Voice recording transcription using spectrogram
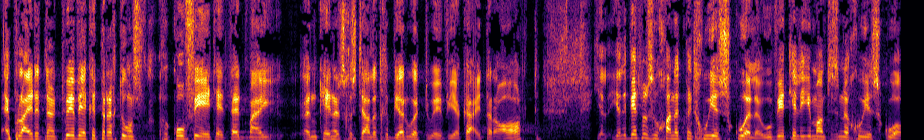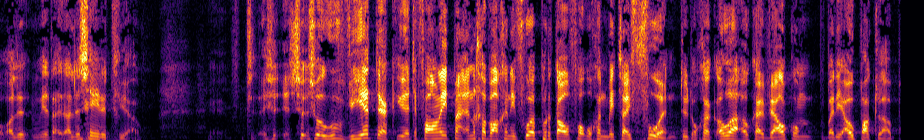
Ek bly dit nou 2 weke terug toe ons gekoffie het, het hy my in kennis gestel het gebeur oor 2 weke uiteraard. Julle julle weet mos hoe gaan dit met goeie skole? Hoe weet julle iemand is in 'n goeie skool? Hulle weet hulle sê dit vir jou. So so hoe weet ek? Jy het val net my ingewag in die voorportaal vanoggend met sy foon. Toe dog ek, "Oue, okay, welkom by die oupa klub."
